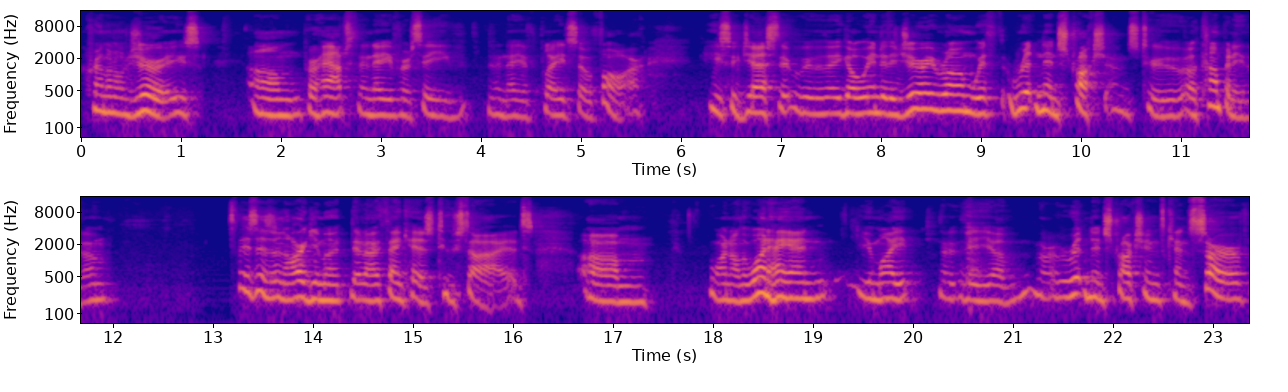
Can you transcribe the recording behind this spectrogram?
criminal juries um, perhaps than they've received, than they have played so far. He suggests that they go into the jury room with written instructions to accompany them. This is an argument that I think has two sides. Um, one, on the one hand, you might, the uh, written instructions can serve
